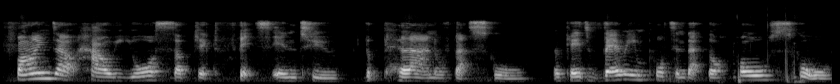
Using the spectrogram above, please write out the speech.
Find out how your subject fits into the plan of that school. Okay, it's very important that the whole school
